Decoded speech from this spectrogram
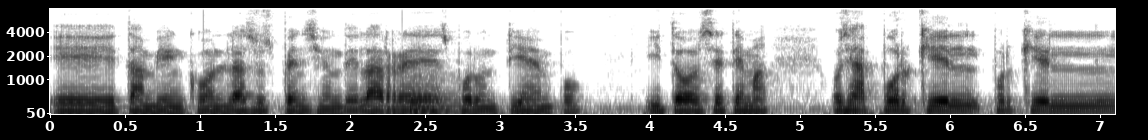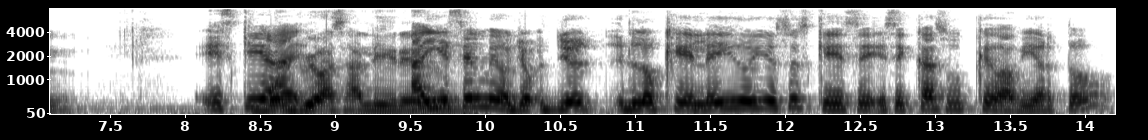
eh, también con la suspensión de las redes Mm. por un tiempo y todo ese tema. O sea, ¿por qué él, por qué él Es que hay- volvió a salir? ahí el- es el medio. Yo, yo lo que he leído y eso es que ese, ese caso quedó abierto.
